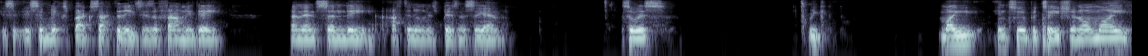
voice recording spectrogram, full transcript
is it's a mixed bag. Saturdays is a family day, and then Sunday afternoon is business again. So it's we my interpretation or my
